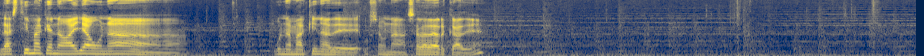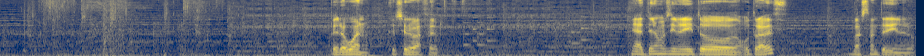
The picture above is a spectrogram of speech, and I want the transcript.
Lástima que no haya una... Una máquina de... O sea, una sala de arcade, ¿eh? Pero bueno, ¿qué se le va a hacer? Mira, tenemos dinerito otra vez. Bastante dinero.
